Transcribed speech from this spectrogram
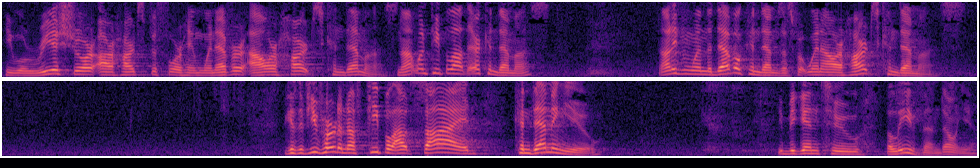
He will reassure our hearts before Him whenever our hearts condemn us. Not when people out there condemn us, not even when the devil condemns us, but when our hearts condemn us. Because if you've heard enough people outside condemning you, you begin to believe them, don't you?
